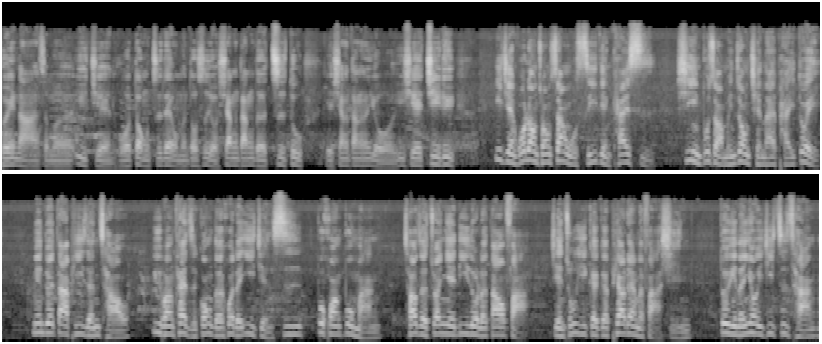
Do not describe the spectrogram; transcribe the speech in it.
推拿什么义检活动之类，我们都是有相当的制度，也相当有一些纪律。义检活动从上午十一点开始，吸引不少民众前来排队。面对大批人潮，玉皇太子功德会的义剪师不慌不忙，操着专业利落的刀法，剪出一个个漂亮的发型。对于能用一技之长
